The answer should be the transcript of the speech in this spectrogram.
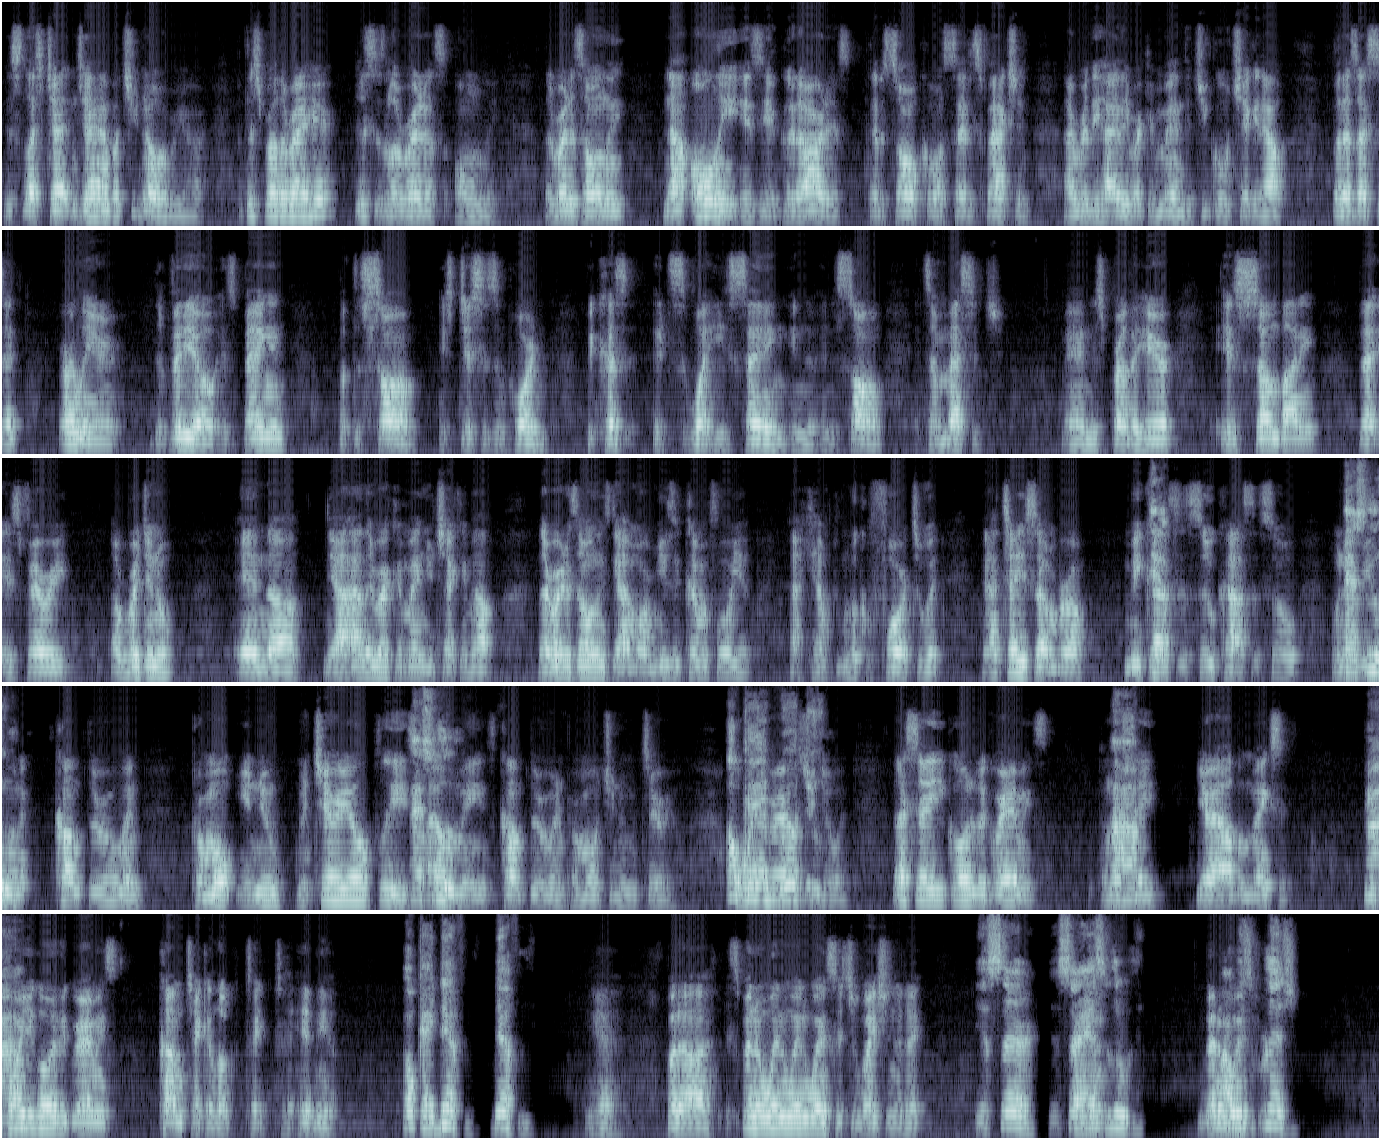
This is Let's Chat and Jam, but you know who we are. But this brother right here, this is Loretta's Only. Loretta's Only, not only is he a good artist, got a song called Satisfaction. I really highly recommend that you go check it out. But as I said earlier, the video is banging, but the song is just as important because it's what he's saying in the, in the song. It's a message. Man, this brother here is somebody that is very original. And uh, yeah, I highly recommend you check him out. Loretta's Only's got more music coming for you. I I'm looking forward to it. And I tell you something, bro. Me casa, su casa. So whenever Absolutely. you want to come through and promote your new material, please, by all Absolutely. means, come through and promote your new material. Or Okay, whatever else you're doing. Let's say you go to the Grammys, and let's Uh-huh. say your album makes it. Before Uh-huh. you go to the Grammys, come take a look. Take hit me up. Okay, definitely. Definitely. Yeah, but uh, it's been a win-win-win situation today. Yes, sir. Yes, sir. Absolutely. Been a Always a win for pleasure.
